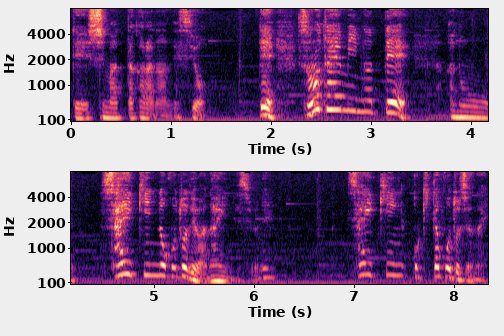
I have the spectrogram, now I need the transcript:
てしまったからなんですよ。でそのタイミングってあの最近のことではないんですよね。最近起きたことじゃない。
